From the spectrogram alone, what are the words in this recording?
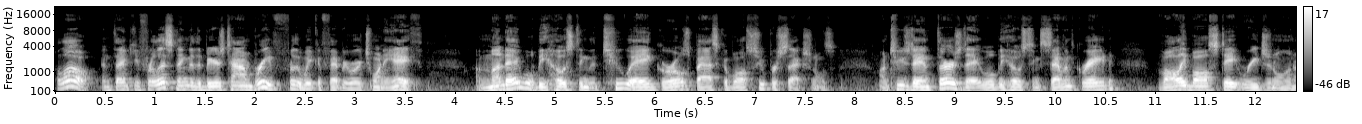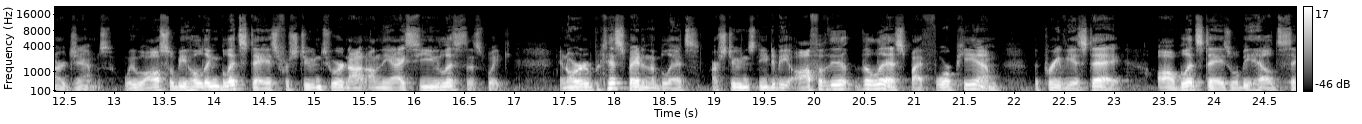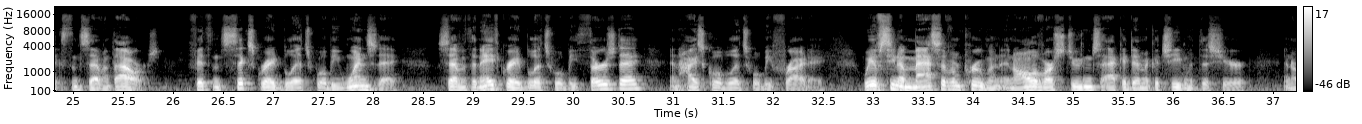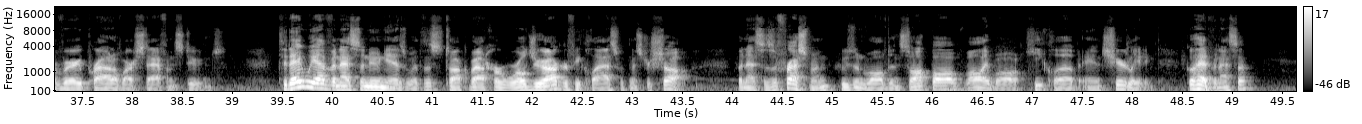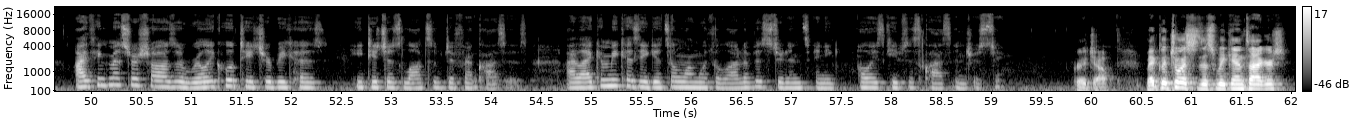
Hello, and thank you for listening to the Beerstown Brief for the week of February 28th. On Monday, we'll be hosting the 2A Girls Basketball Super Sectionals. On Tuesday and Thursday, we'll be hosting 7th grade volleyball state regional in our gyms. We will also be holding Blitz Days for students who are not on the ICU list this week. In order to participate in the Blitz, our students need to be off of the, the list by 4 p.m. the previous day. All Blitz Days will be held 6th and 7th hours. 5th and 6th grade Blitz will be Wednesday. 7th and 8th grade Blitz will be Thursday, and high school Blitz will be Friday. We have seen a massive improvement in all of our students' academic achievement this year and are very proud of our staff and students. Today we have Vanessa Nunez with us to talk about her world geography class with Mr. Shaw. Vanessa is a freshman who's involved in softball, volleyball, key club, and cheerleading. Go ahead, Vanessa. I think Mr. Shaw is a really cool teacher because he teaches lots of different classes. I like him because he gets along with a lot of his students and he always keeps his class interesting. Great job. Make good choices this weekend, Tigers.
